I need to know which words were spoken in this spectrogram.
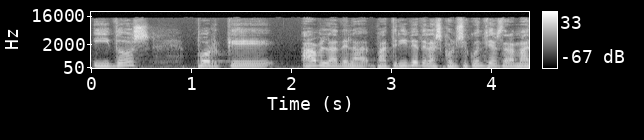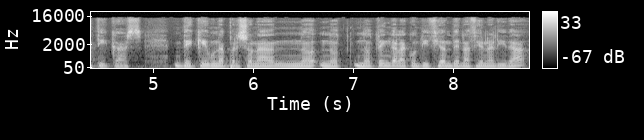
Y dos, porque habla de la patria, de las consecuencias dramáticas de que una persona no, no- no tenga la condición de nacionalidad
